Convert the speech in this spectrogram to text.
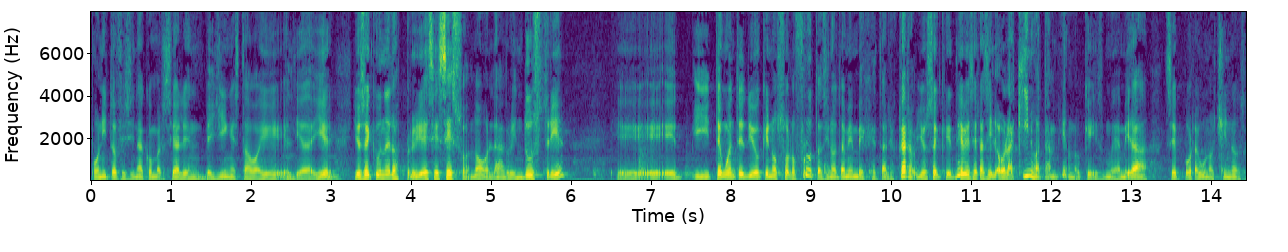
bonita oficina comercial en Beijing, estaba ahí el día de ayer. Yo sé que una de las prioridades es eso, ¿no? La agroindustria eh, eh, y tengo entendido que no solo frutas, sino también vegetales. Claro, yo sé que debe ser así, o la quinoa también, lo que es muy admirada, sé por algunos chinos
